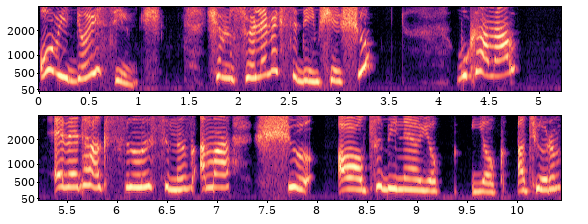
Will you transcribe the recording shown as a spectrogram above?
o videoyu silmiş. Şimdi söylemek istediğim şey şu. Bu kanal evet haksızsınız ama şu 6000'e yok yok atıyorum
